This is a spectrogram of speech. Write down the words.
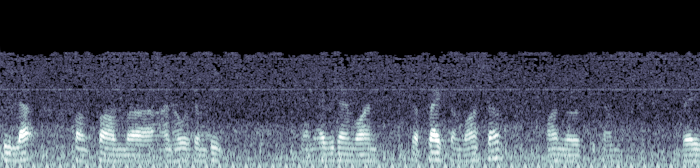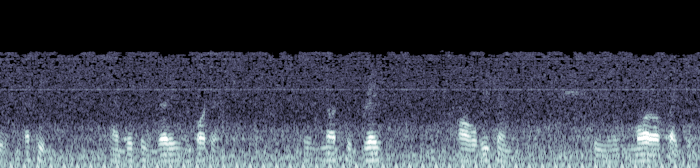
sila, from, from uh, unwholesome deeds. And every time one reflects on oneself, one will become very happy. And this is very important, not to break or weaken the moral practice.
